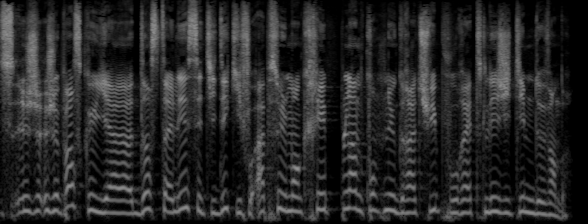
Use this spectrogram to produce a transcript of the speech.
je, je pense qu'il y a d'installer cette idée qu'il faut absolument créer plein de contenus gratuits pour être légitime de vendre.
